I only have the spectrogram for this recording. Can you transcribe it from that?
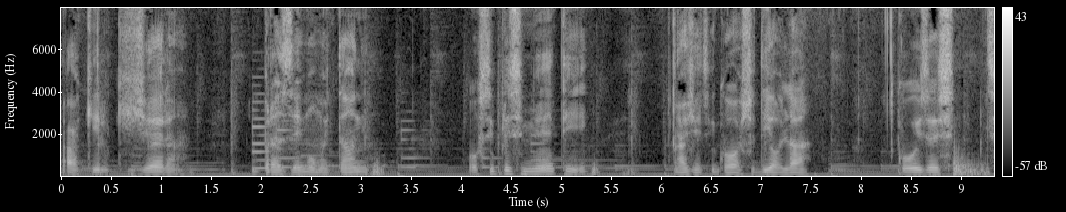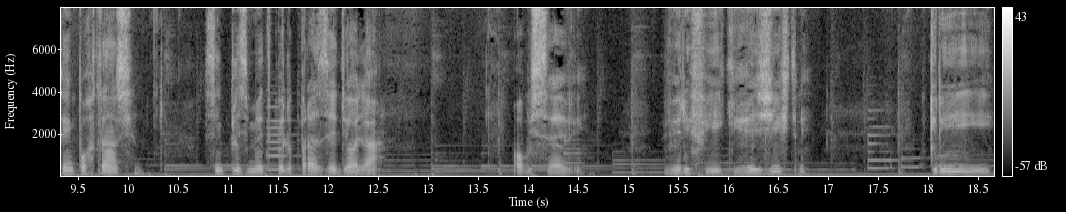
àquilo que gera um prazer momentâneo ou simplesmente a gente gosta de olhar coisas sem importância, simplesmente pelo prazer de olhar. Observe, verifique, registre, crie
